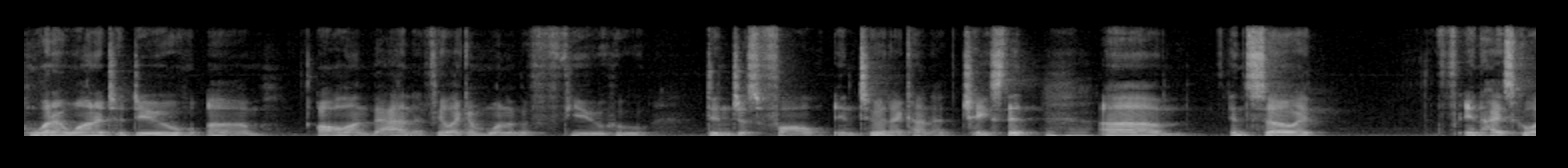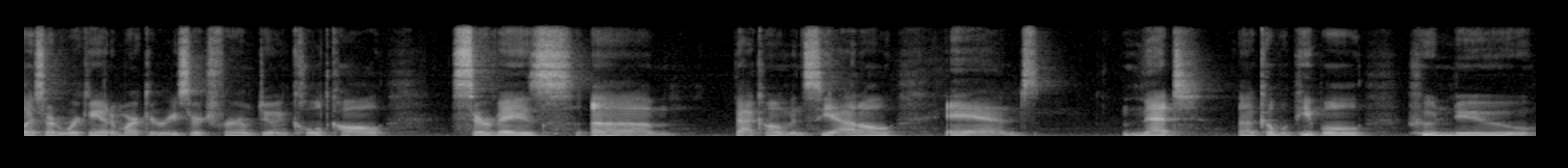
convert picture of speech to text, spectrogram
what I wanted to do um, all on that. And I feel like I'm one of the few who didn't just fall into it. I kind of chased it. Mm-hmm. Um, and so I, in high school, I started working at a market research firm doing cold call surveys um, back home in Seattle and met a couple people who knew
